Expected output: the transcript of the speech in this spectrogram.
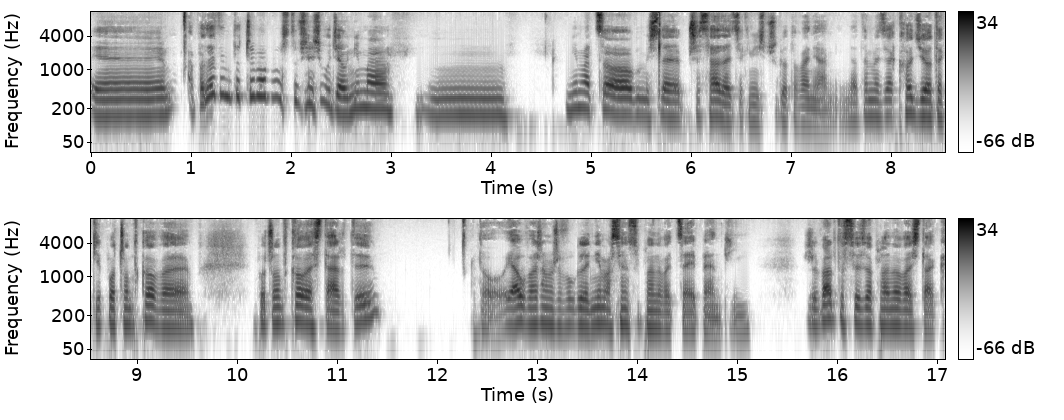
E, A poza tym to trzeba po prostu wziąć udział. Nie ma, mm, nie ma co, myślę, przesadzać jakimiś przygotowaniami. Natomiast jak chodzi o takie początkowe, początkowe starty, to ja uważam, że w ogóle nie ma sensu planować całej pętli. Że warto sobie zaplanować tak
